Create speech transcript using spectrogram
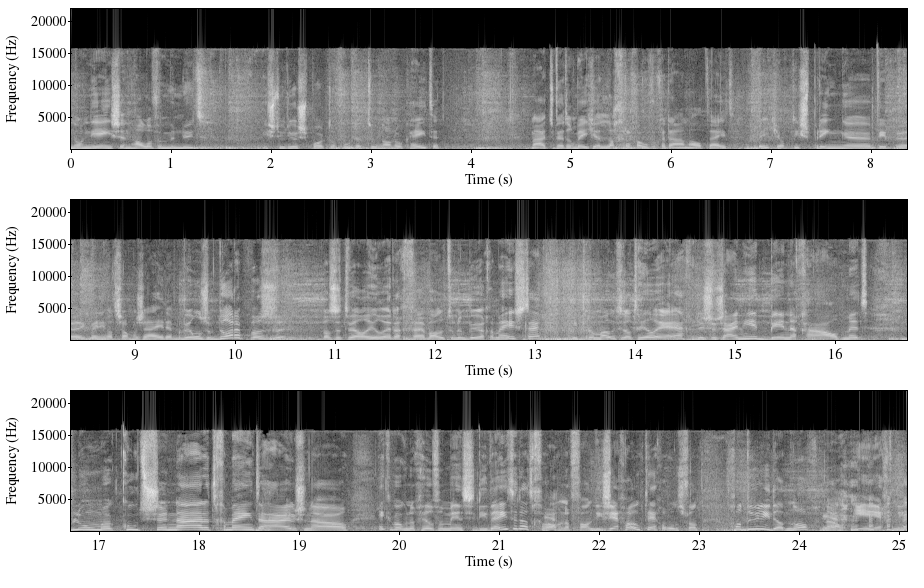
nog niet eens een halve minuut in Studio Sport of hoe dat toen dan ook heette. Maar het werd er een beetje lacherig over gedaan altijd. Een beetje op die springwippen, ik weet niet wat ze allemaal zeiden. Bij ons op dorp was, was het wel heel erg. eh, We hadden toen een burgemeester, die promote dat heel erg. Dus we zijn hier binnengehaald met bloemen, koetsen naar het gemeentehuis. Nou, ik heb ook nog heel veel mensen die weten dat gewoon Ja. nog van. Die zeggen ook tegen ons van, god, doen jullie dat nog? Nou, echt niet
